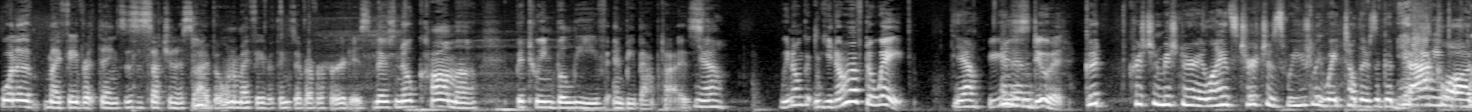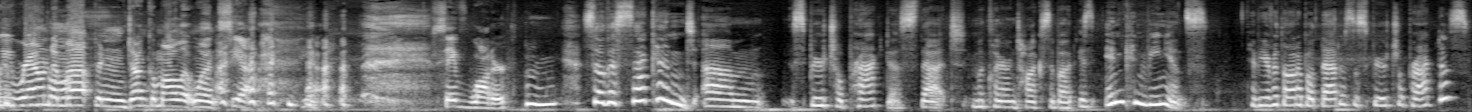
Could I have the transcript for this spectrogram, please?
One of my favorite things, this is such an aside, but one of my favorite things I've ever heard is there's no comma between believe and be baptized. Yeah, We don't you don't have to wait. yeah. You can just do it. Good Christian Missionary Alliance churches, we usually wait till there's a good backlog. We, we round them up and dunk them all at once. Yeah. yeah. Save water. So the second um, spiritual practice that McLaren talks about is inconvenience. Have you ever thought about that as a spiritual practice?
